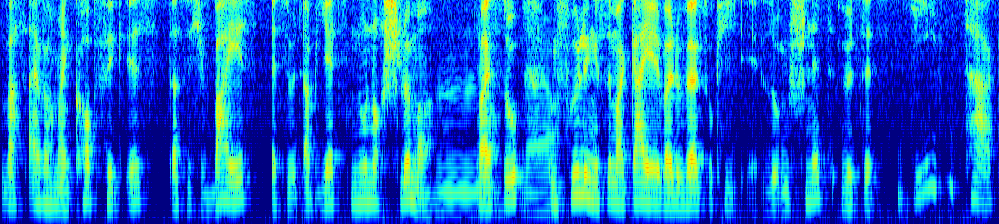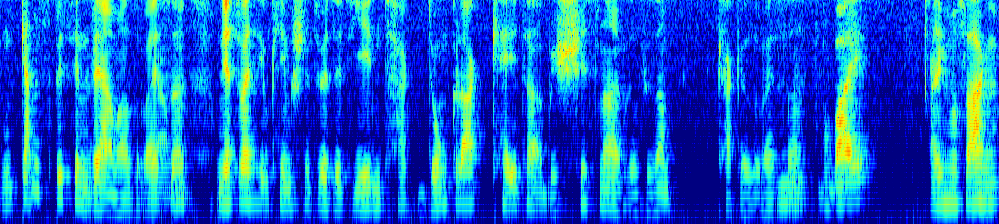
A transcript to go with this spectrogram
was einfach mein Kopfig ist, dass ich weiß, es wird ab jetzt nur noch schlimmer. Mm, Weißt ja, du? Ja, ja. Im Frühling ist immer geil, weil du merkst, okay, so im Schnitt wird es jetzt jeden Tag ein ganz bisschen wärmer, so weißt du? Und jetzt weiß ich, okay, im Schnitt wird es jetzt jeden Tag dunkler, kälter, beschissener, einfach insgesamt kacke, so weißt du? Mhm. Wobei, also ich muss sagen,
